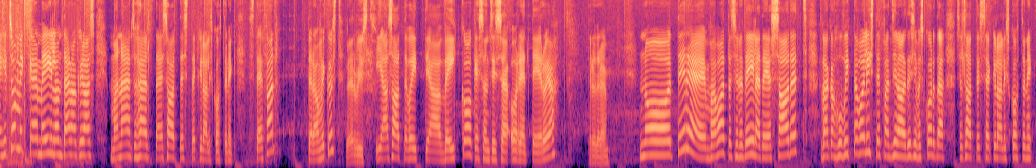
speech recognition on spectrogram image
My Hits hommik, meil on täna külas Ma näen su häält saatest külaliskohtunik Stefan. tere hommikust. tervist. ja saatevõitja Veiko, kes on siis orienteeruja. tere, tere no tere, ma vaatasin nüüd eile teie saadet, väga huvitav oli, Stefan, sina oled esimest korda seal saates külaliskohtunik,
